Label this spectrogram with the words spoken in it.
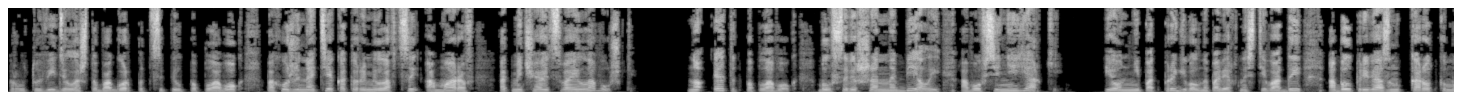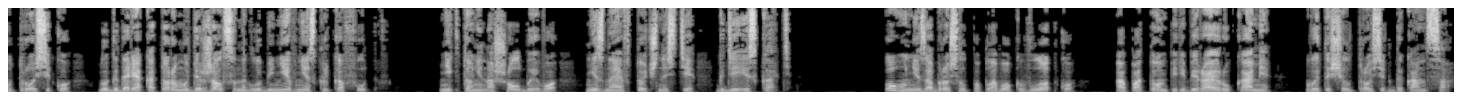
Рут увидела, что Багор подцепил поплавок, похожий на те, которыми ловцы омаров отмечают свои ловушки. Но этот поплавок был совершенно белый, а вовсе не яркий. И он не подпрыгивал на поверхности воды, а был привязан к короткому тросику, благодаря которому держался на глубине в несколько футов. Никто не нашел бы его, не зная в точности, где искать. Оуни забросил поплавок в лодку, а потом, перебирая руками, вытащил тросик до конца.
